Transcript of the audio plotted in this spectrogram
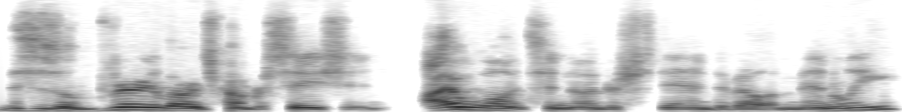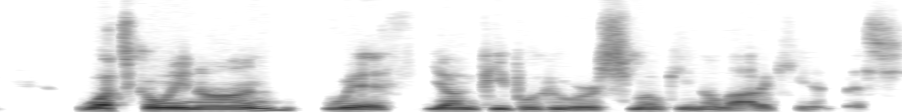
this is a very large conversation. I want to understand developmentally what's going on with young people who are smoking a lot of cannabis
